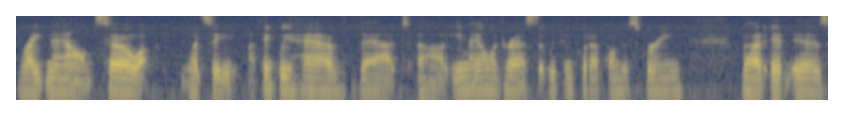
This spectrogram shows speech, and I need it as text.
right now. So let's see, I think we have that uh, email address that we can put up on the screen, but it is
